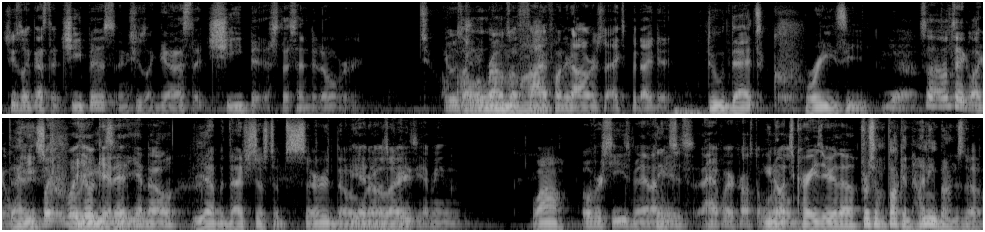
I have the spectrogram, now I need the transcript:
She's like, that's the cheapest, and she's like, yeah, that's the cheapest to send it over. It was like oh around of five hundred hours to expedite it. Dude, that's crazy. Yeah. So it'll take like a That week, is but, but he'll get it, you know. Yeah, but that's just absurd though, Yeah, bro. no, it's like crazy. I mean, wow. overseas, man. I mean, it's halfway across the You world. You know what's crazier though? For some fucking honey buns though.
